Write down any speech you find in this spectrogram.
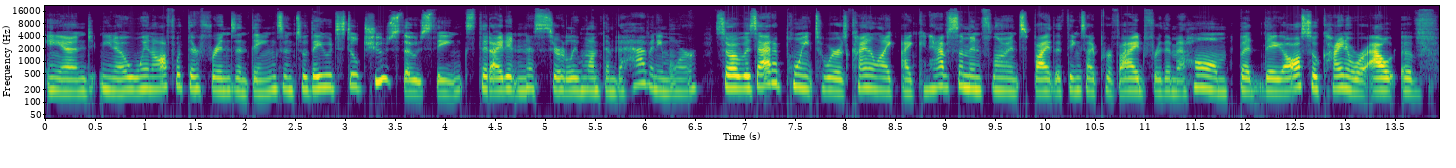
and, you know, went off with their friends and things. And so they would still choose those things that I didn't necessarily want them to have anymore. So I was at a point to where it's kind of like I can have some influence by the things I provide for them at home, but they also kind of were out of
